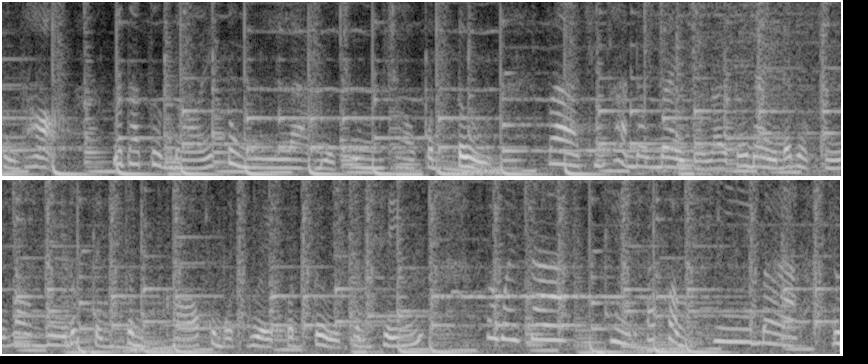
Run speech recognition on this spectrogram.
trường thọ. Người ta thường nói tùng là biểu trưng cho quân tử và chính khả năng này của loài cây này đã được ví von như đức tính cần khó của một người quân tử chân chính. Và ngoài ra thì tác phẩm khi mà được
